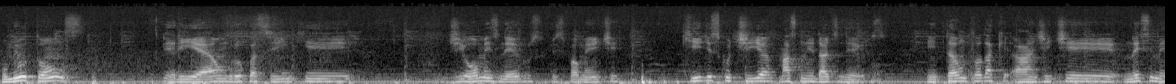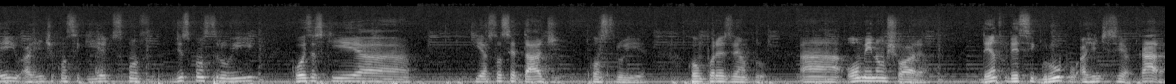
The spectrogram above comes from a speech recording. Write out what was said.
O Miltons ele é um grupo assim que de homens negros, principalmente, que discutia masculinidades negras. Então toda a gente nesse meio a gente conseguia desconstruir coisas que a que a sociedade construía, como por exemplo, a homem não chora. Dentro desse grupo a gente dizia, cara,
